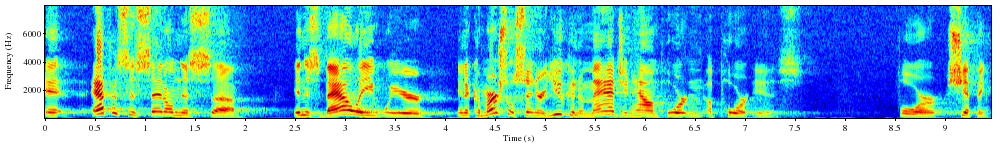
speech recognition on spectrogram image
it, Ephesus set on this, uh, in this valley where, in a commercial center, you can imagine how important a port is for shipping.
